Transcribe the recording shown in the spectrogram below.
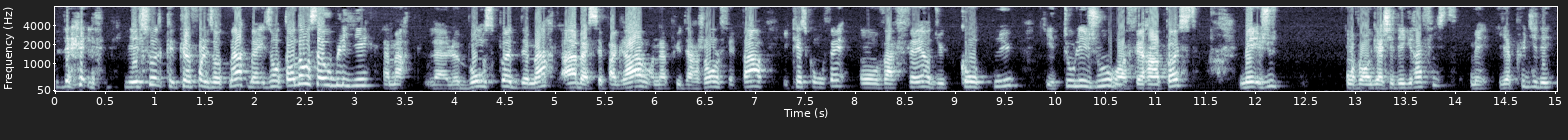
les, choses que, font les autres marques, ben, ils ont tendance à oublier la marque, le bon spot de marque. Ah ben c'est pas grave, on n'a plus d'argent, on le fait pas. Et qu'est-ce qu'on fait? On va faire du contenu qui est tous les jours, on va faire un post, mais juste, on va engager des graphistes, mais il n'y a plus d'idées.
